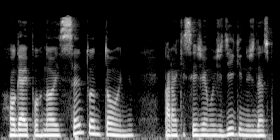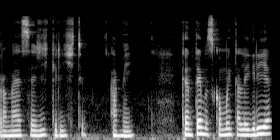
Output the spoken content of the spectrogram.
Rogai por nós, Santo Antônio, para que sejamos dignos das promessas de Cristo. Amém. Cantemos com muita alegria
